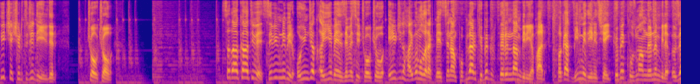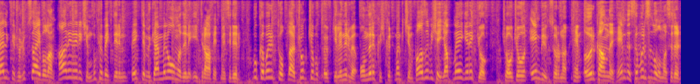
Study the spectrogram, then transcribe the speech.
hiç şaşırtıcı değildir. Çov çov. Sadakati ve sevimli bir oyuncak ayıya benzemesi Çov Çov'u evcil hayvan olarak beslenen popüler köpek ırklarından biri yapar. Fakat bilmediğiniz şey köpek uzmanlarının bile özellikle çocuk sahibi olan haneler için bu köpeklerin pek de mükemmel olmadığını itiraf etmesidir. Bu kabarık toplar çok çabuk öfkelenir ve onları kışkırtmak için fazla bir şey yapmaya gerek yok. Çov Çov'un en büyük sorunu hem ağır kanlı hem de sabırsız olmasıdır.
